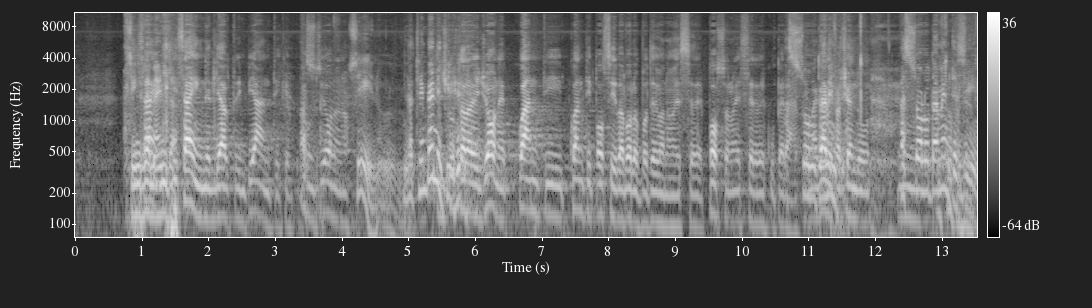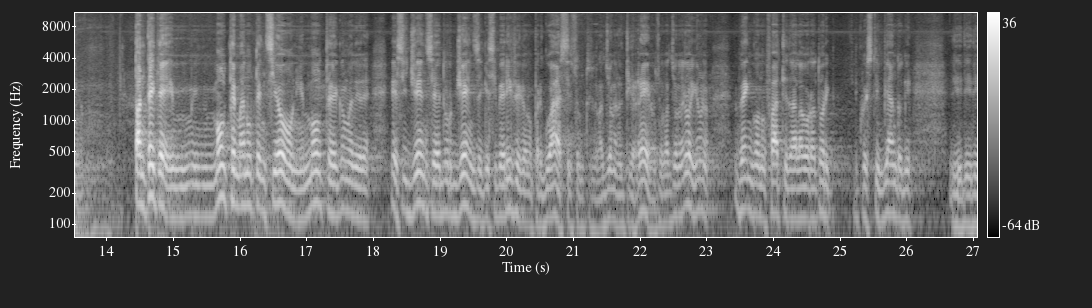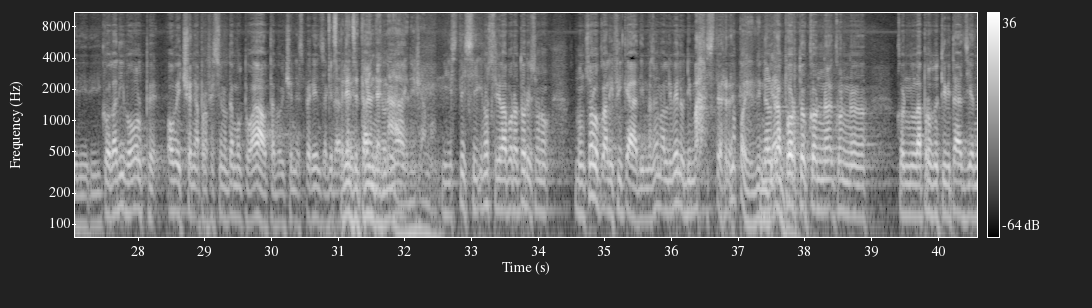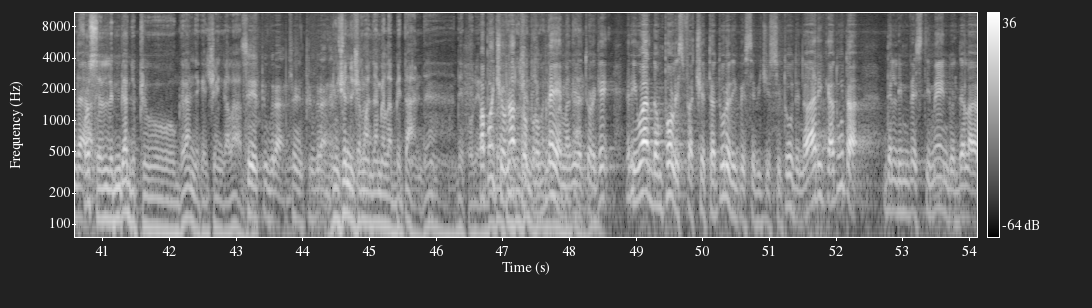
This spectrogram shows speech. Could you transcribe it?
si incrementa... Chi sai negli altri impianti che funzionano? Sì. Negli altri impianti in tutta la regione quanti, quanti, posti di lavoro essere, possono essere recuperati? Magari facendo un... Assolutamente sì. Tant'è che molte manutenzioni e molte dire, esigenze ed urgenze che si verificano per guasti sulla zona del Tirreno, sulla zona dello Ionio, vengono fatti da lavoratori di questo impianto di, di, di, di, di coda di volpe, ove c'è una professionalità molto alta, dove c'è un'esperienza che Esperienza da 30 anni diciamo. Stessi, I nostri lavoratori sono non solo qualificati, ma sono a livello di master nel rapporto con, con, con, la produttività aziendale. Forse è l'impianto più grande che c'è in Calabria. Sì, il più grande. Cioè, il più grande 250.000 abitanti. Eh? Ma poi c'è un altro problema, direttore, che riguarda un po' le sfaccettature di queste vicissitudini. La ricaduta dell'investimento e della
